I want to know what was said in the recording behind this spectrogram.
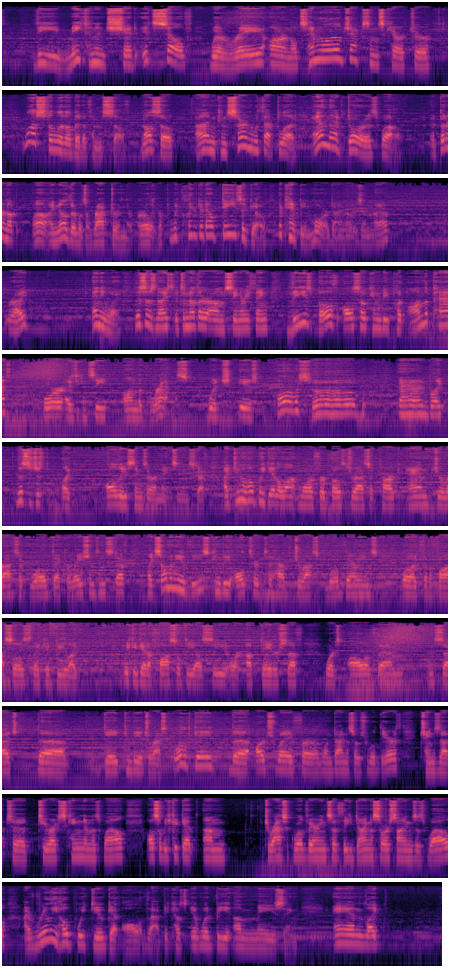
the maintenance shed itself where Ray Arnold, Samuel L. Jackson's character, lost a little bit of himself. And also, I'm concerned with that blood, and that door as well. It better not. Be, well, I know there was a raptor in there earlier, but we cleared it out days ago. There can't be more dinos in there. Right? Anyway, this is nice. It's another um, scenery thing. These both also can be put on the path, or as you can see, on the grass, which is awesome. And like, this is just like all these things are amazing and stuff. I do hope we get a lot more for both Jurassic Park and Jurassic World decorations and stuff. Like, so many of these can be altered to have Jurassic World variants, or like for the fossils, they could be like, we could get a fossil DLC or update or stuff where it's all of them and such. The gate can be a Jurassic World gate. The archway for when dinosaurs ruled the earth, change that to T Rex Kingdom as well. Also, we could get um, Jurassic World variants of the dinosaur signs as well. I really hope we do get all of that because it would be amazing. And, like,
